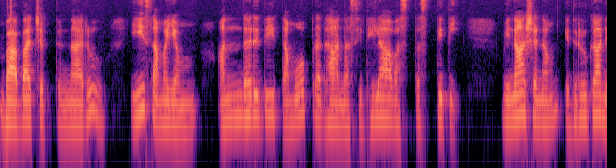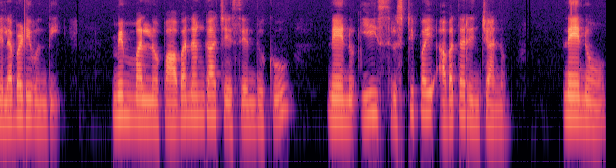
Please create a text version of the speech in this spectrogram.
బాబా చెప్తున్నారు ఈ సమయం అందరిది తమో ప్రధాన శిథిలావస్థ స్థితి. వినాశనం ఎదురుగా నిలబడి ఉంది. మిమ్మల్ని పావనంగా చేసేందుకు నేను ఈ సృష్టిపై అవతరించాను. నేను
